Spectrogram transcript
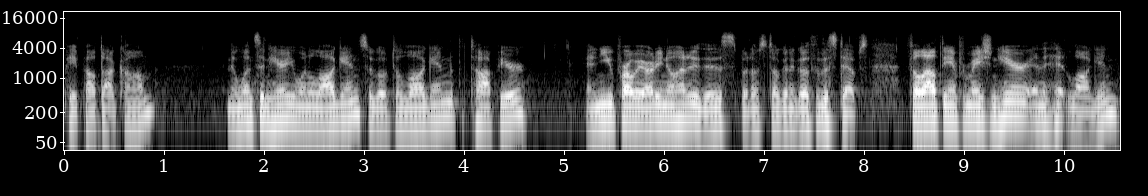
paypal.com and then once in here you want to log in so go to login at the top here and you probably already know how to do this, but I'm still going to go through the steps. Fill out the information here and then hit login.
